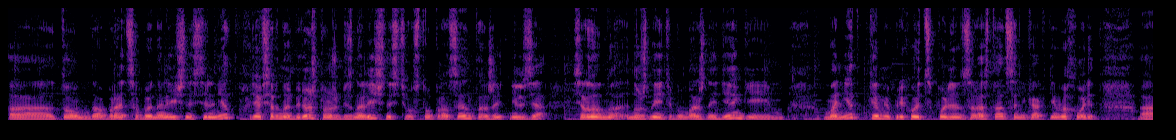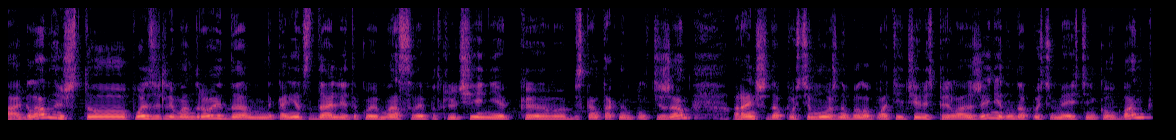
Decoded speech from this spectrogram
о том, да, брать с собой наличность или нет, хотя все равно берешь, потому что без наличности у 100% жить нельзя. Все равно нужны эти бумажные деньги, и монетками приходится пользоваться, расстаться никак не выходит. А главное, что пользователям Android наконец дали такое массовое подключение к бесконтактным платежам, раньше, допустим, можно было платить через приложение, ну, допустим, у меня есть Тинькофф Банк,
